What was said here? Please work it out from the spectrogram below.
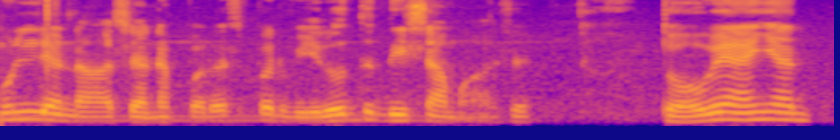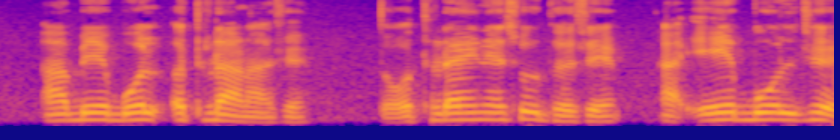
મૂલ્યના હશે અને પરસ્પર વિરુદ્ધ દિશામાં હશે. તો હવે અહીંયા આ બે બોલ અથડાણા છે. તો અથડાઈને શું થશે? આ એ બોલ છે,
